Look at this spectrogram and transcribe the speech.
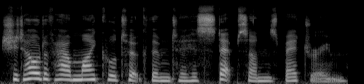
She told of how Michael took them to his stepson's bedroom.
